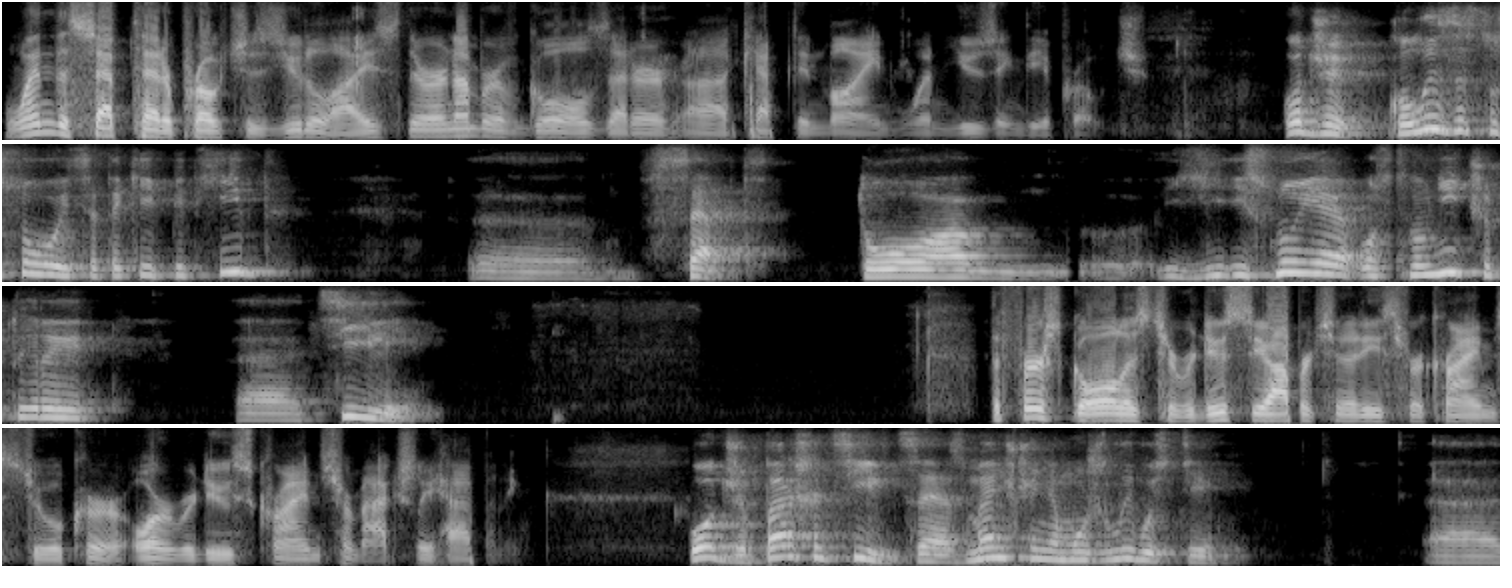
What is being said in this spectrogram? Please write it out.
When the SEPTED approach is utilized, there are a number of goals that are uh, kept in mind when using the approach. Отже, коли застосовується такий підхід е, септ, то м, існує основні чотири е, цілі. The first goal is to reduce the opportunities for crimes to occur or reduce crimes from actually happening. Отже, перша ціль це зменшення можливості е,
